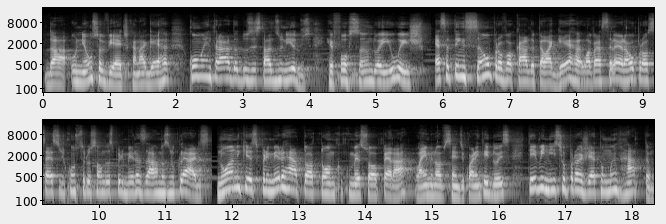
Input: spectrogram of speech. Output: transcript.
da União Soviética na guerra como a entrada dos Estados Unidos, reforçando aí o eixo. Essa tensão provocada pela guerra, ela vai acelerar o processo de construção das primeiras armas nucleares. No ano em que esse primeiro reator atômico começou a operar, lá em 1942, teve início o projeto Manhattan,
